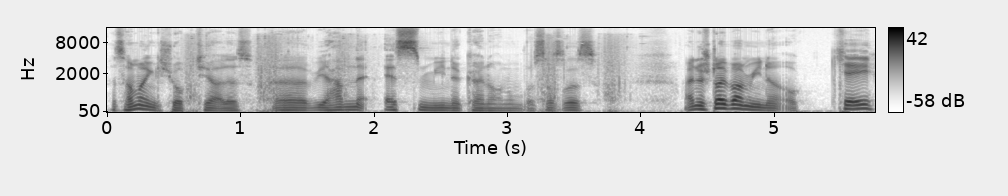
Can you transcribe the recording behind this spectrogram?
Was haben wir eigentlich überhaupt hier alles? Äh, wir haben eine S-Mine, keine Ahnung, was das ist. Eine Stolpermine, okay.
